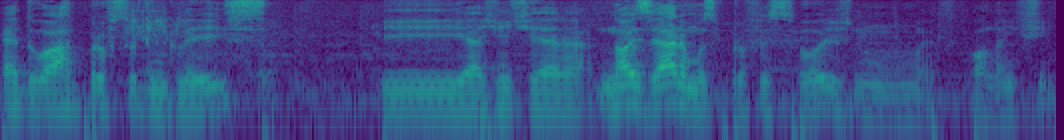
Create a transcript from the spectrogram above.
Eduardo, professor de inglês. E a gente era. Nós éramos professores numa escola, enfim.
